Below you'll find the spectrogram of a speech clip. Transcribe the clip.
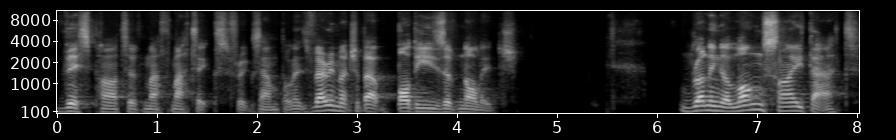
this part of mathematics, for example. It's very much about bodies of knowledge. Running alongside that,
